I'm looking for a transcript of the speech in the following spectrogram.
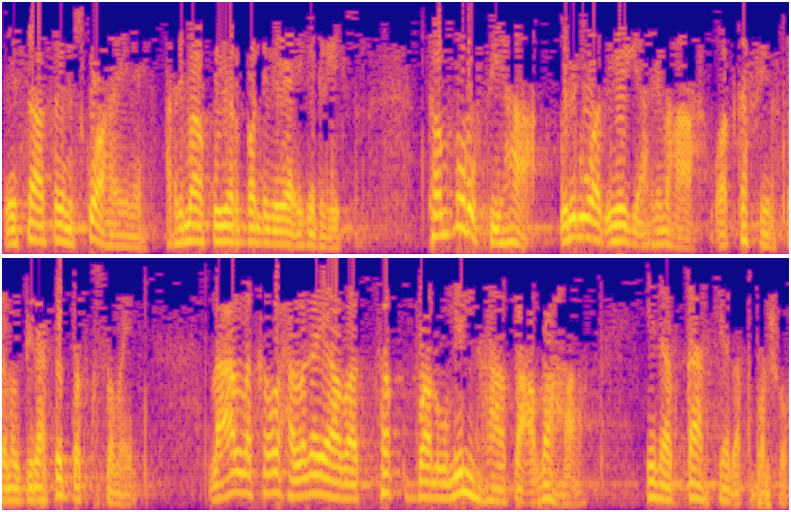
dee saasaynu isku ahayne. Arrimaan ku yar bandhigayaa iga dhegeyso tanduru fiiha weliba waad eegi arrimaha ah. Waad ka fiirsan oo diraasad baad ku samayn lacalaka waxaa laga yaabaa taqbalu minha bacdaha inaad qaarkeed aqbasho.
